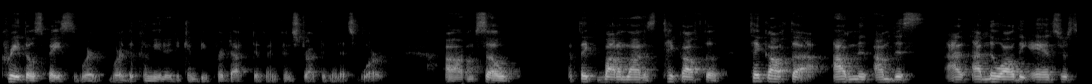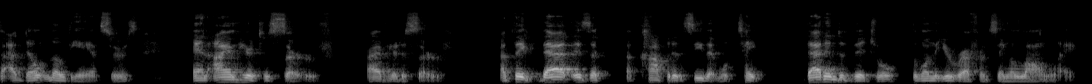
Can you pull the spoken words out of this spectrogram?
create those spaces where where the community can be productive and constructive in its work. Um, so I think the bottom line is take off the take off the I'm I'm this I, I know all the answers. I don't know the answers, and I am here to serve. I am here to serve. I think that is a, a competency that will take that individual, the one that you're referencing, a long way.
